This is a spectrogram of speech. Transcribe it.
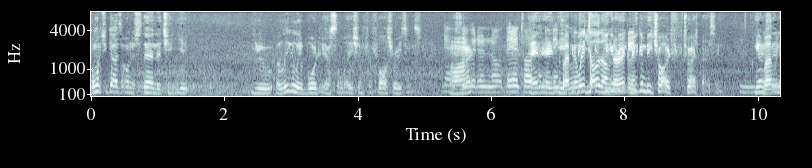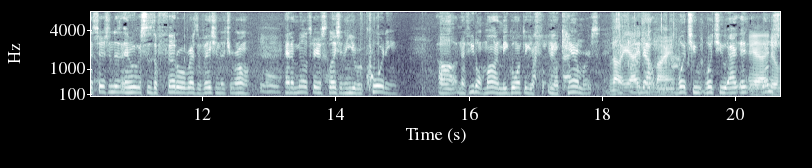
I want you guys to understand that you you, you illegally aboard the installation for false reasons. Yeah, All see, right. we didn't know. They didn't tell us anything. you I mean, can we you told can- them you can be- directly. you can be charged for trespassing. Mm-hmm. You understand But- the situation is, and this is the federal reservation that you're on, mm-hmm. and a military installation, and you're recording. Uh, and if you don't mind me going through your your cameras, No, and yeah, I find do out mind. what you what you act- it- Yeah, I do understand.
